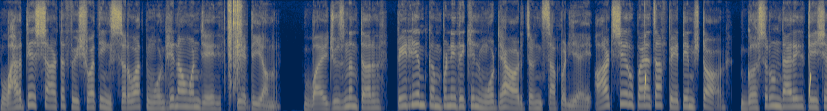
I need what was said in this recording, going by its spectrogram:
भारतीय स्टार्टअप विश्वातील सर्वात मोठे नाव म्हणजे पेटीएम बायजूज नंतर पेटीएम कंपनी देखील मोठ्या अडचणीत सापडली आहे. आठशे रुपयाचा पेटीएम स्टॉक घसरून डायरेक्ट तीनशे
